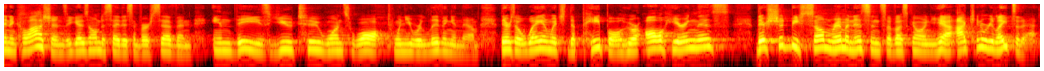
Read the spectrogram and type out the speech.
then in Colossians, he goes on to say this in verse 7 In these you too once walked when you were living in them. There's a way in which the people who are all hearing this, there should be some reminiscence of us going, Yeah, I can relate to that.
